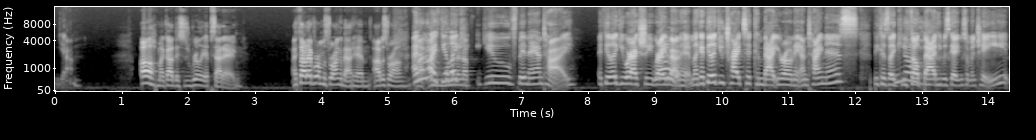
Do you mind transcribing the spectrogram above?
Yeah, Oh my god, this is really upsetting. I thought everyone was wrong about him. I was wrong. I don't know. I I'm feel like enough- you've been anti. I feel like you were actually right No. about him. Like I feel like you tried to combat your own anti-ness because like you felt bad he was getting so much hate.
